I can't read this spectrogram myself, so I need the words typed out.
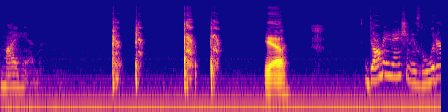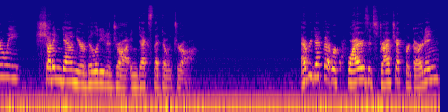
my hand. Yeah, Domination is literally shutting down your ability to draw in decks that don't draw. Every deck that requires its drive check for guarding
